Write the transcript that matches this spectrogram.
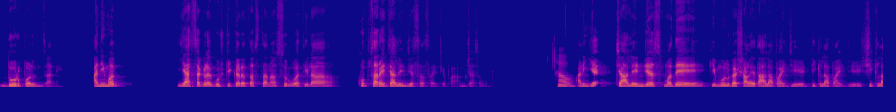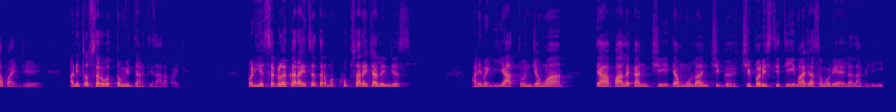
दूर पळून जाणे. आणि मग या सगळ्या गोष्टी करत असताना सुरुवातीला खूप सारे चॅलेंजेस असायचे पहा आमच्यासमोर. हो. आणि या चॅलेंजेसमध्ये की मुलगा शाळेत आला पाहिजे, टिकला पाहिजे, शिकला पाहिजे आणि तो सर्वोत्तम विद्यार्थी झाला पाहिजे. पण हे सगळं करायचं तर मग खूप सारे चॅलेंजेस आणि मग यातून जेव्हा त्या पालकांची, त्या मुलांची घरची परिस्थिती माझ्यासमोर यायला लागली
